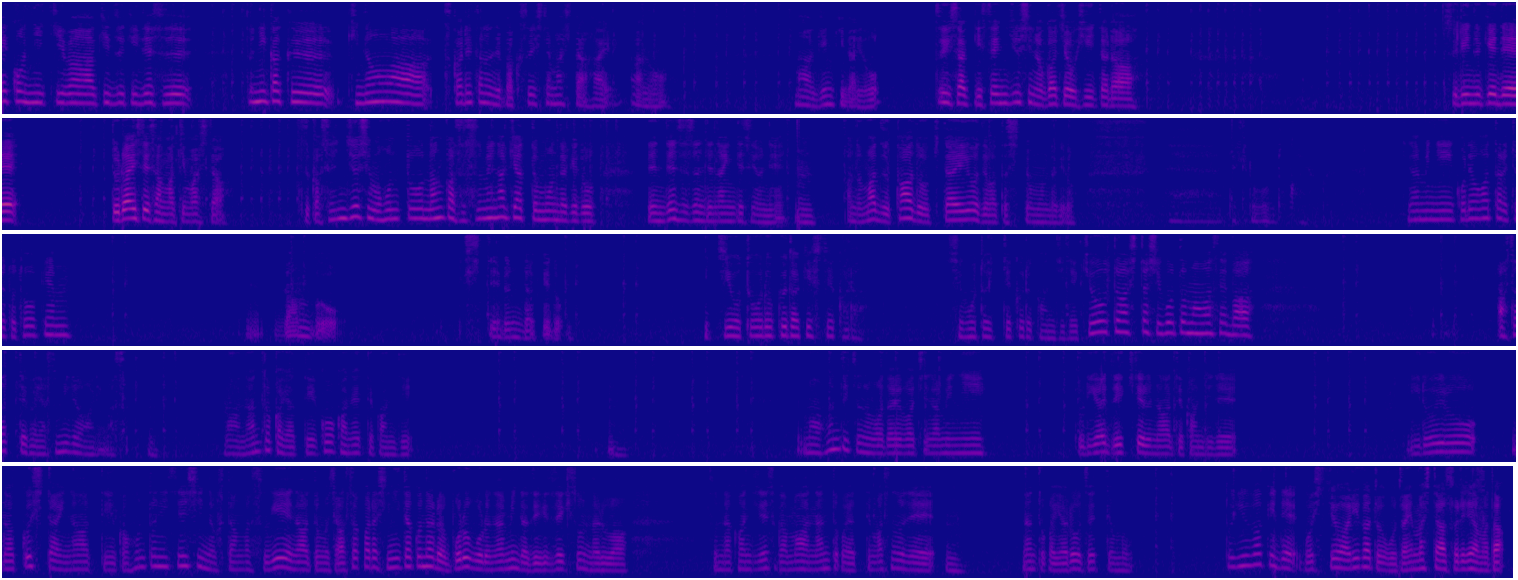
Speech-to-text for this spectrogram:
はい、こんにちは。秋月です。とにかく、昨日は疲れたので爆睡してました。はい。あの、まあ元気だよ。ついさっき千住市のガチャを引いたら、すり抜けでドライセさんが来ました。つうか千住市も本当なんか進めなきゃって思うんだけど、全然進んでないんですよね。うん。あの、まずカードを鍛えようぜ私って思うんだけど。えーと、ヒロゴールド回復。ちなみにこれ終わったらちょっと刀剣乱舞をしてるんだけど一応登録だけしてから仕事行ってくる感じで今日と明日仕事回せば明後日が休みではあります、うん。まあなんとかやっていこうかねって感じ、うん、まあ本日の話題はちなみにとりあえず生きてるなって感じで楽したいなっていうか本当に精神の負担がすげえなと思うし朝から死にたくなるわ。ボロボロ涙出てきそうになるわ。そんな感じですがまあなんとかやってますのでうん。なんとかやろうぜって思う。というわけでご視聴ありがとうございました。それではまた。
